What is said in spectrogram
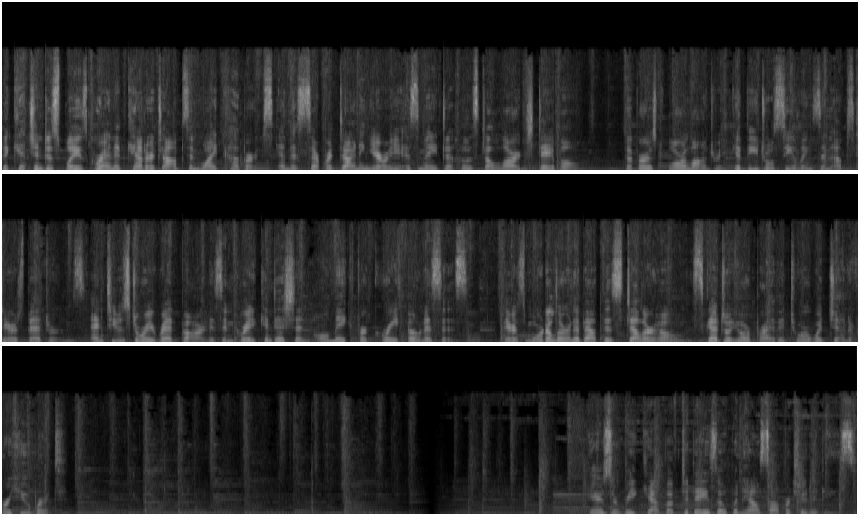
The kitchen displays granite countertops and white cupboards, and the separate dining area is made to host a large table. The first floor laundry, cathedral ceilings and upstairs bedrooms, and two story red barn is in great condition, all make for great bonuses. There's more to learn about this stellar home. Schedule your private tour with Jennifer Hubert. Here's a recap of today's open house opportunities.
